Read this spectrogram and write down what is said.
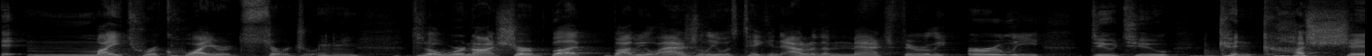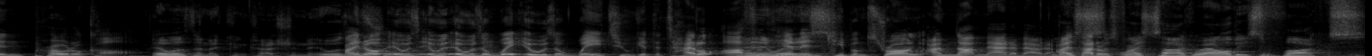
It might require surgery. Mm-hmm. So we're not sure. But Bobby Lashley was taken out of the match fairly early due to concussion protocol. It wasn't a concussion. It was. I know it was it was it was a way it was a way to get the title off of him and keep him strong. I'm not mad about it. I thought it was fine. Let's talk about all these fucks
